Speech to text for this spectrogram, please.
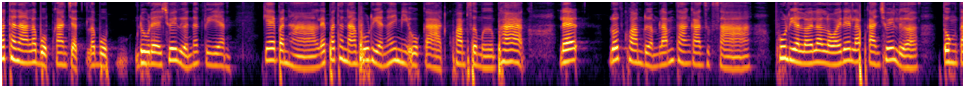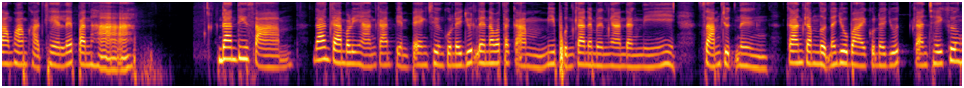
พัฒนาระบบการจัดระบบดูแลช่วยเหลือนักเรียน แก้ปัญหาและพัฒนาผู้เรียนให้มีโอกาสความเสมอภาค และลดความเหลื่อมล้ำทางการศึกษา ผู้เรียนร้อยละร้อยได้รับการช่วยเหลือตรงตามความขาดแคลนและปัญหา ด้านที่ 3 ด้านการบริหารการเปลี่ยนแปลงเชิงกลยุทธ์และนวัตกรรม มีผลการดำเนินงานดังนี้ 3.1 การกำหนดนโยบายกลยุทธ์ การใช้เครื่อง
